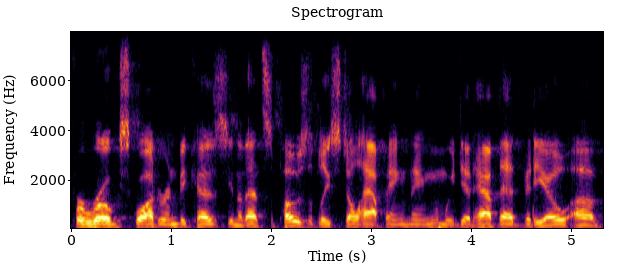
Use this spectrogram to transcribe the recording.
for Rogue Squadron because, you know, that's supposedly still happening. And we did have that video of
